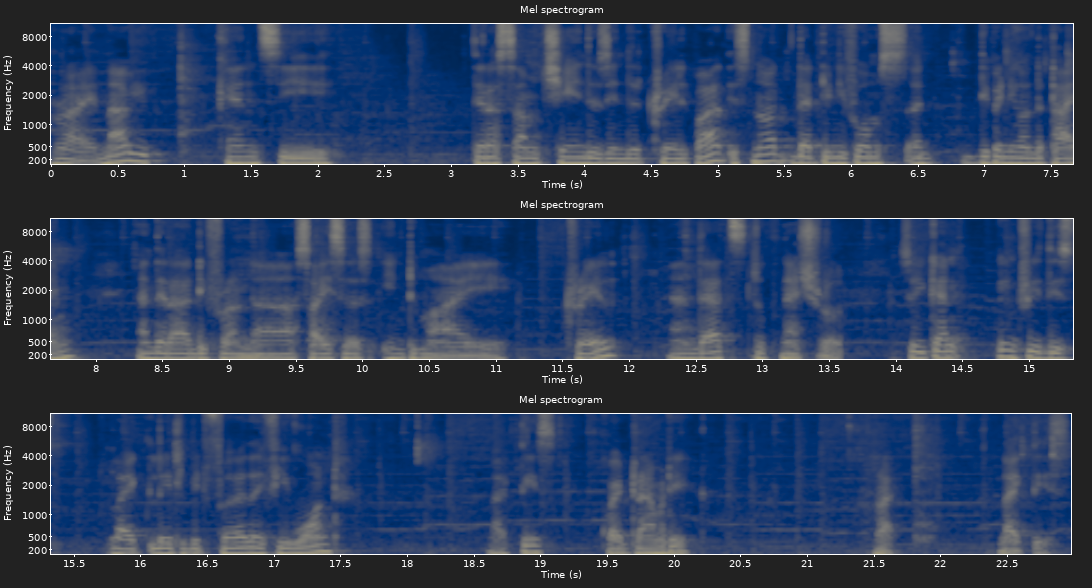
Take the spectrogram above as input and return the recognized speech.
Right now you can see there are some changes in the trail path. It's not that uniform uh, depending on the time. And there are different uh, sizes into my trail. And that's look natural. So you can increase this like a little bit further if you want like this quite dramatic. Right like this.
